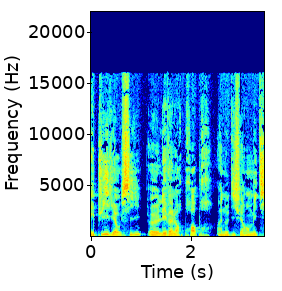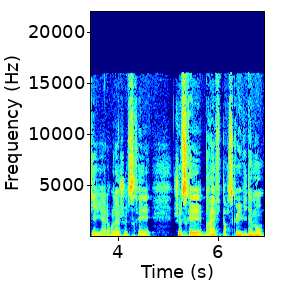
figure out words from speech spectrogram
Et puis il y a aussi euh, les valeurs propres à nos différents métiers. Alors là, je serai, je serai bref parce que évidemment,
